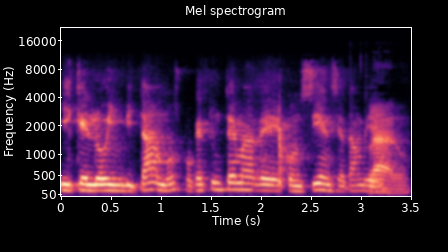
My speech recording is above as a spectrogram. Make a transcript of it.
y que lo invitamos, porque es un tema de conciencia también. Claro.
